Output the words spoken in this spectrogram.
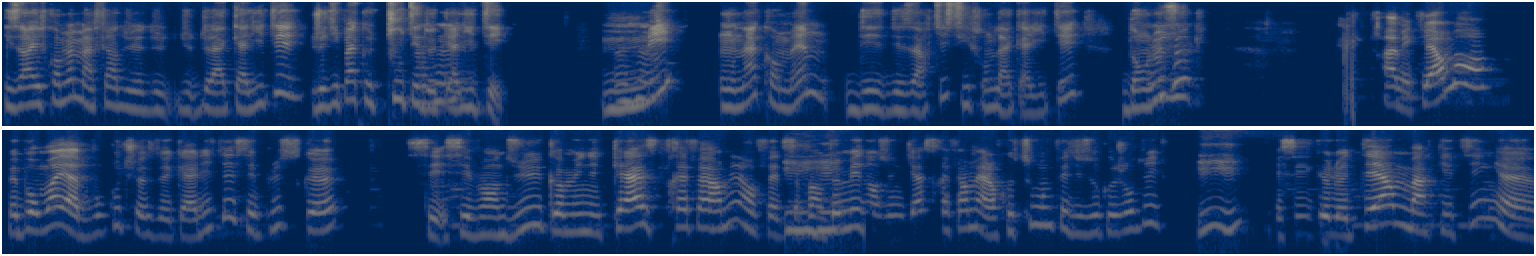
ils arrivent quand même à faire de, de, la qualité. Je dis pas que tout est de mm-hmm. qualité, mais on a quand même des, artistes qui font de la qualité dans le mhm. zouk. Ah, mais clairement. Hein. Mais pour moi, il y a beaucoup de choses de qualité. C'est plus que c'est vendu comme une case très fermée, en fait. on te mhm. met dans une case très fermée, alors que tout le monde fait du zouk aujourd'hui. Mhm. Et c'est que le terme marketing, euh,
